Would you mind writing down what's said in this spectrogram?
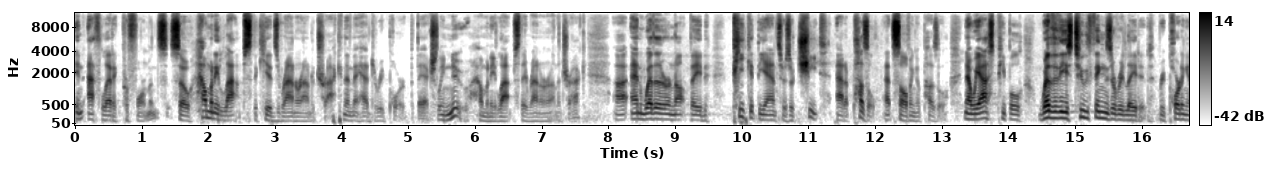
in athletic performance. So how many laps the kids ran around a track, and then they had to report. But they actually knew how many laps they ran around the track, uh, and whether or not they'd peek at the answers or cheat at a puzzle, at solving a puzzle. Now we asked people whether these two things are related, reporting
